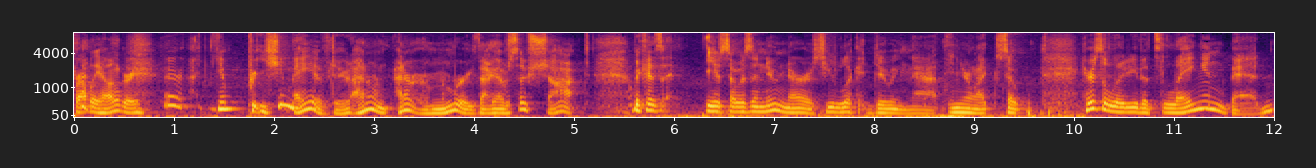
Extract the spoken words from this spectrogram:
Probably hungry. You know, she may have, dude. I don't. I don't remember exactly. I was so shocked because you know, so as a new nurse, you look at doing that, and you're like, so here's a lady that's laying in bed,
